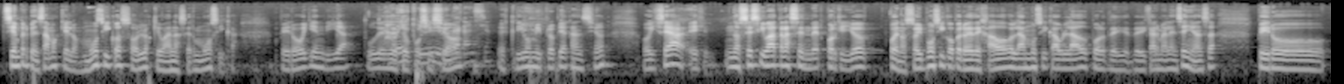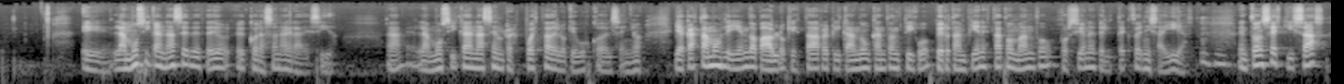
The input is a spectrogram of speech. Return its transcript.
siempre pensamos que los músicos son los que van a hacer música pero hoy en día tú desde tu posición escribo mi propia canción. O sea, eh, no sé si va a trascender, porque yo, bueno, soy músico, pero he dejado la música a un lado por dedicarme a la enseñanza, pero eh, la música nace desde el corazón agradecido. ¿ah? La música nace en respuesta de lo que busco del Señor. Y acá estamos leyendo a Pablo que está replicando un canto antiguo, pero también está tomando porciones del texto en Isaías. Entonces quizás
